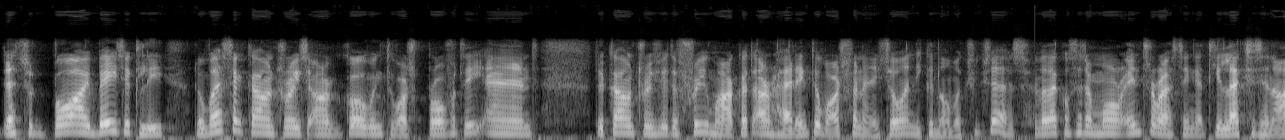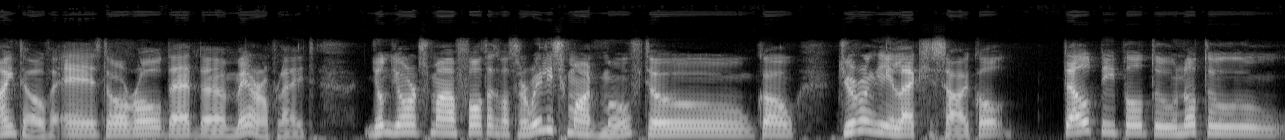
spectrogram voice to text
That's why basically the Western countries are going towards poverty and the countries with a free market are heading towards financial and economic success. What I consider more interesting at the elections in Eindhoven is the role that the mayor played. John Jorritsma thought it was a really smart move to go during the election cycle, tell people to not to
